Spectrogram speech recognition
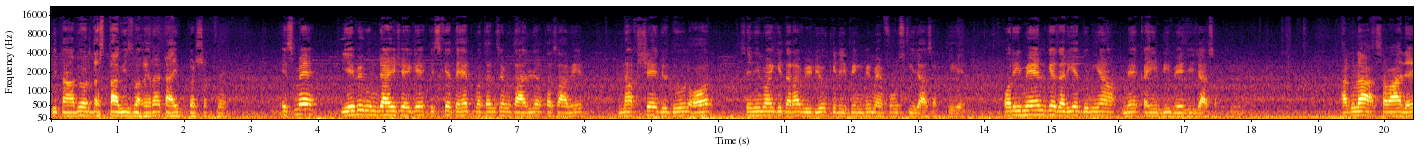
किताबें और दस्तावेज़ वगैरह टाइप कर सकते हैं। इसमें यह भी गुंजाइश है कि इसके तहत मतन से मुतल तस्वीर, नक्शे जदूल और सिनेमा की तरह वीडियो क्लिपिंग भी महफूज की जा सकती है और ईमेल के ज़रिए दुनिया में कहीं भी भेजी जा सकती है। अगला सवाल है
